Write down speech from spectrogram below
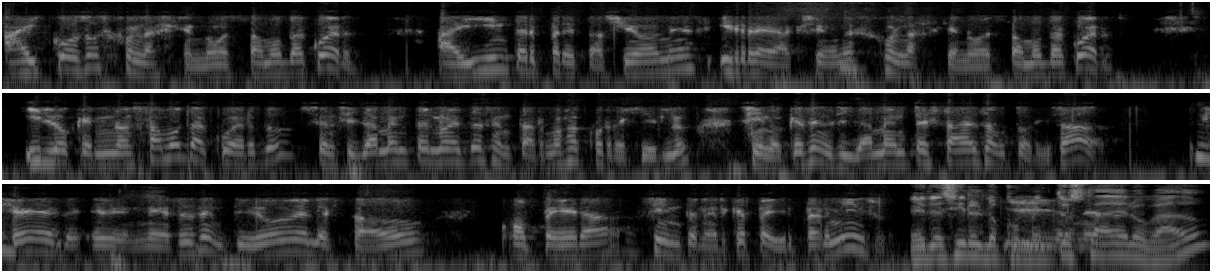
hay cosas con las que no estamos de acuerdo. Hay interpretaciones y reacciones con las que no estamos de acuerdo. Y lo que no estamos de acuerdo, sencillamente no es de sentarnos a corregirlo, sino que sencillamente está desautorizado. Mm. Que en ese sentido el Estado opera sin tener que pedir permiso. Es decir, ¿el documento está derogado?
